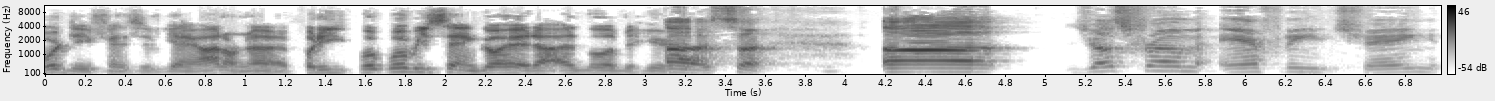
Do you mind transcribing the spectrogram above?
or defensive game. I don't know. What, you, what, what were you saying? Go ahead. I'd love to hear. Uh, so, uh, just from Anthony Chiang,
